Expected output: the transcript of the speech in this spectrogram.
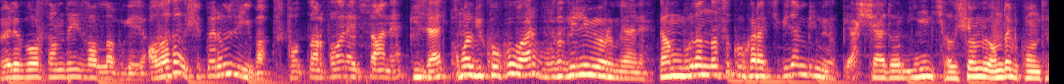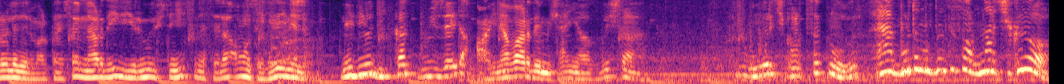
Böyle bir ortamdayız vallahi bu gece. Allah'tan ışıklarımız iyi bak. Spotlar falan efsane. Güzel. Ama bir koku var. Burada bilmiyorum yani. Ben buradan nasıl kokarak çıkacağım bilmiyorum. Bir aşağıya doğru ineyim. Çalışıyor mu? Onu da bir kontrol edelim arkadaşlar. Neredeyiz? 23'teyiz mesela. 18'e inelim. Ne diyor? Dikkat bu yüzeyde ayna var demiş. Ha yazmışlar. Bunları çıkartsak ne olur? He burada mıknatıs var bunlar çıkıyor.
